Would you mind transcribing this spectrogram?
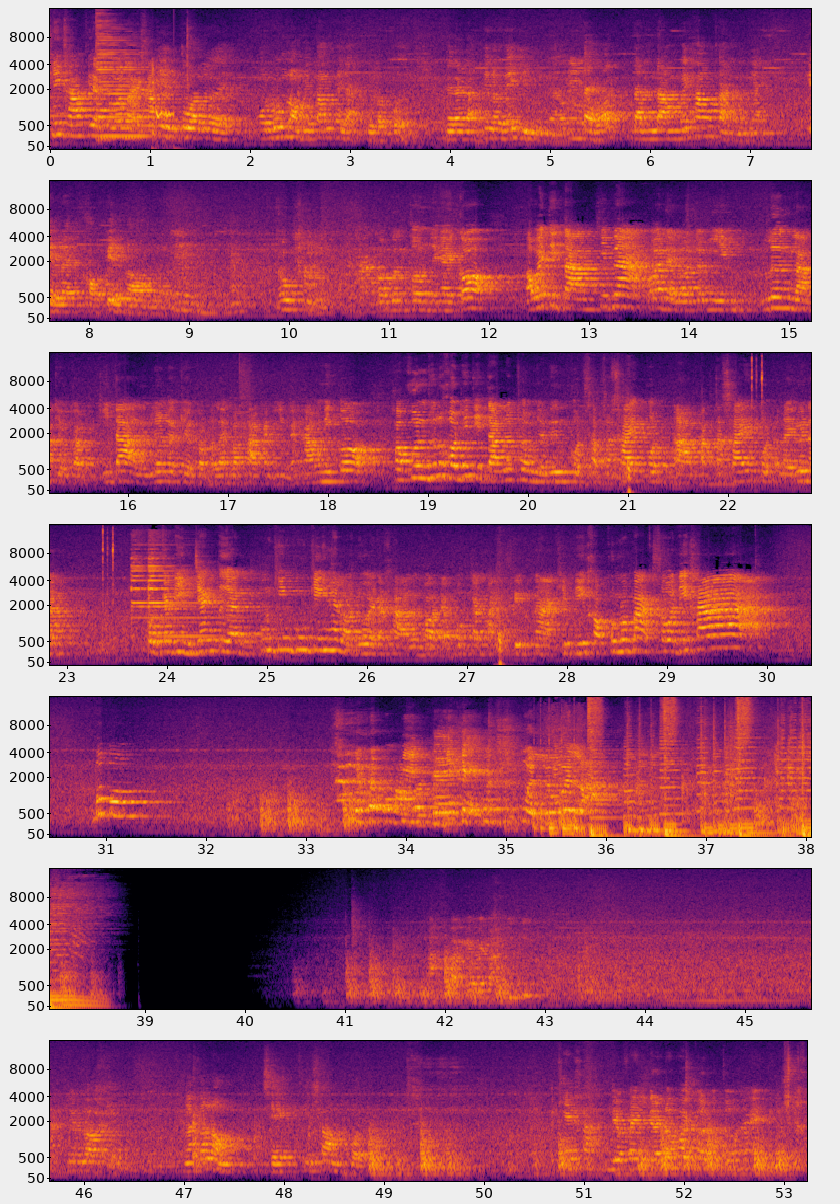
พี่คะเปลี่ยนตัวหน่อยครับ เปลี่ยนตัวเลยว อลลุ่มเราไม่ต้องขยับคือเราเปิด ในระดับที่เราได้ยินอยู่แล้วอืมแต่ว่าดันดังไม่เท่ากันอย่างเงี้ยเปลี่ยนเลยขอเปลี่ยนรองเลยอืมโอเคนะคะก็เบื้องต้นยังไงก็เอาไว้ติดตามคลิปหน้าว่าเดี๋ยวเราจะมีเรื่องราวเกี่ยวกับกีตาร์หรือเรื่องราวเกี่ยวกับอะไรมาฝากกันอีกนะคะวันนี้ก็ขอบคุณทุกๆคนที่ติดตามรับชมอย่าลืมกด subscribe กดอ่าปักตะไคร้กดอะไรด้วยนะกดกระดิ่งแจ้งเตือนกุ้งกิ้งกุ้งกิ้งให้เราด้วยนะคะ แล้วก็เดี๋ยวพบกันใหม่คลิปหน้าคลิปนี้ขอบคุณมากๆสวัสดีค่ะบ๊ายบาย ปิดเบรกเหมือนรู้เวลา อะปล่อยแกไว้ก่อนอะเรียบร้อยแล้วก็ลองเช็คที่ช่องกด โอเคค่ะ เดี๋ยวไปเดี๋ยวเราไปเปิดประตูให้โ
